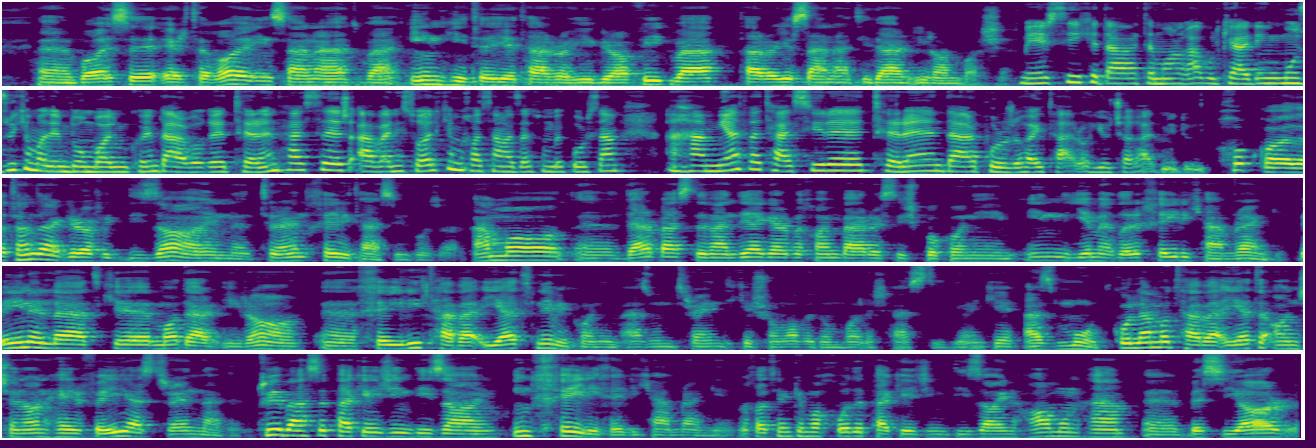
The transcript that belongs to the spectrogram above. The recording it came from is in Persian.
باعث ارتقاء این صنعت و این هیته طراحی گرافیک و طراحی صنعتی در ایران باشه. مرسی که دعوت ما رو قبول کردین. موضوعی که ما داریم دنبال می‌کنیم در واقع ترند هستش. اولین سوالی که می‌خواستم ازتون بپرسم اهمیت و تاثیر ترند در پروژه های طراحی و چقدر می‌دونید خب قاعدتا در graphic design trend خیلی تاثیر گذاره اما در بسته‌بندی اگر بخوایم بررسیش بکنیم این یه مقدار خیلی کمرنگه. به این علت که ما در ایران خیلی تبعیت نمی کنیم از اون trend ی که شما به دنبالش هستید یا اینکه از مود. کلا ما تبعیت آنچنان ای از trend نداریم. توی بحث packaging design این خیلی خیلی کم رنگه به خاطر اینکه ما خود packaging design هامون هم بسیار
